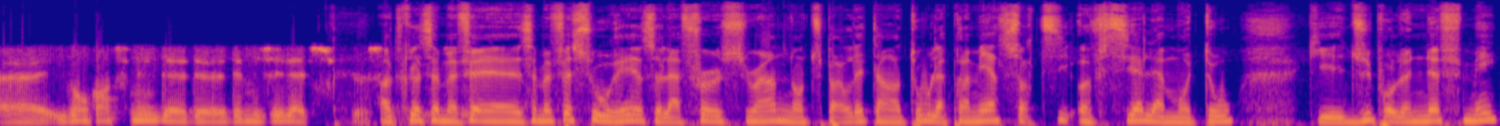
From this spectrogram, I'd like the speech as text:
euh, ils vont continuer de, de, de miser là-dessus. en tout cas, ça me fait ça me fait sourire sur la first run dont tu parlais tantôt, la première sortie officielle à moto qui est due pour le 9 mai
